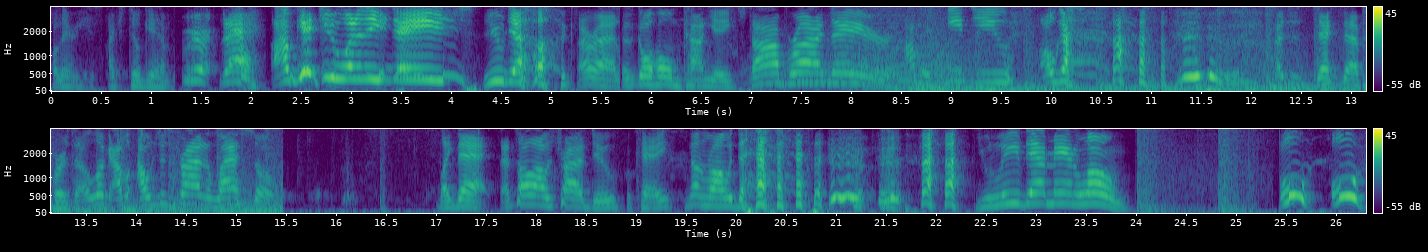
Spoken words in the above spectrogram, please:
Oh, there he is. I can still get him. Ah, I'll get you one of these days. You dog. All right, let's go home, Kanye. Stop right there. I'm gonna get you. Oh, God. I just decked that person. Oh, look, I, I was just trying to lasso. Like that. That's all I was trying to do, okay? Nothing wrong with that. you leave that man alone. Ooh, ooh.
